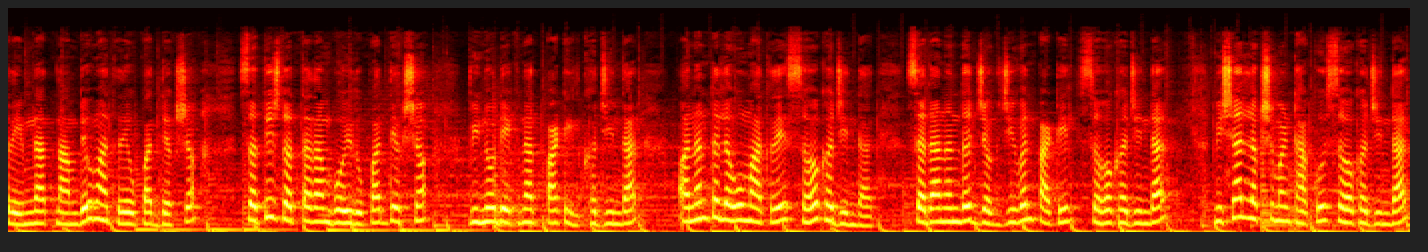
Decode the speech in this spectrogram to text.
प्रेमनाथ नामदेव म्हात्रे उपाध्यक्ष सतीश दत्ताराम भोईर उपाध्यक्ष विनोद एकनाथ पाटील खजिनदार अनंत लहू म्हात्रे सहखजिनदार सदानंद जगजीवन पाटील सहखजिनदार विशाल लक्ष्मण ठाकूर सहखजिनदार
